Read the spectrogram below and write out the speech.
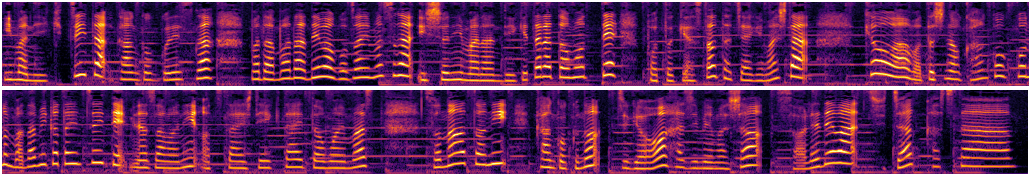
今に行き着いた韓国語ですが、まだまだではございますが、一緒に学んでいけたらと思って、ポッドキャストを立ち上げました。今日は私の韓国語の学び方について皆様にお伝えしていきたいと思います。その後に韓国の授業を始めましょう。それでは、試着カスター。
